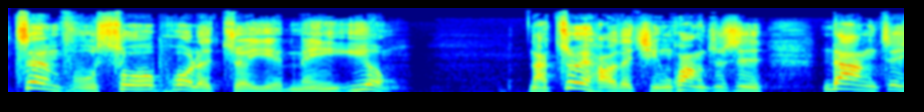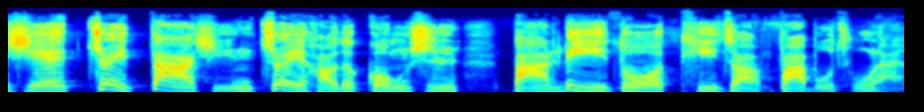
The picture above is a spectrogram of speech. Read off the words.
政府说破了嘴也没用。那最好的情况就是让这些最大型、最好的公司把利多提早发布出来，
